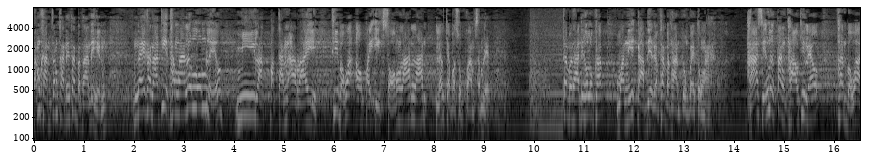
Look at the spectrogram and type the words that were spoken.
สำคัญสำคัญให้ท่านประธานได้เห็น ในขณะที่ทำงานแล้วล้มเหลว มีหลักประกันอะไร ที่บอกว่าเอาไปอีกสองล้านล้าน แล้วจะประสบความสำเร็จ ท่านประธานที่เคารพครับ วันนี้กราบเรียนกับท่านประธานตรงไปตรงมา หาเสียงเลือกตั้งคราวที่แล้ว ท่านบอกว่า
